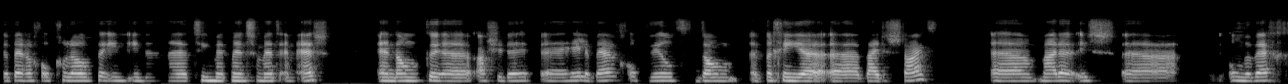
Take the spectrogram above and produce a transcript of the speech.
de berg opgelopen in, in een team met mensen met MS. En dan kun je, als je de hele berg op wilt, dan begin je bij de start. maar er is onderweg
